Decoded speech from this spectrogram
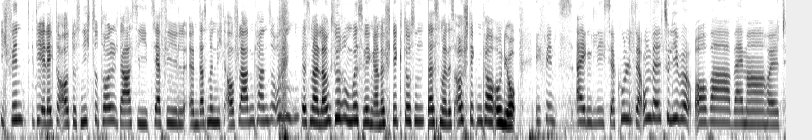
Ich finde die Elektroautos nicht so toll, da sie sehr viel, ähm, dass man nicht aufladen kann, so. dass man lang suchen muss wegen einer Steckdose, dass man das ausstecken kann und ja. Ich finde es eigentlich sehr cool, der Umwelt zuliebe, aber weil man halt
